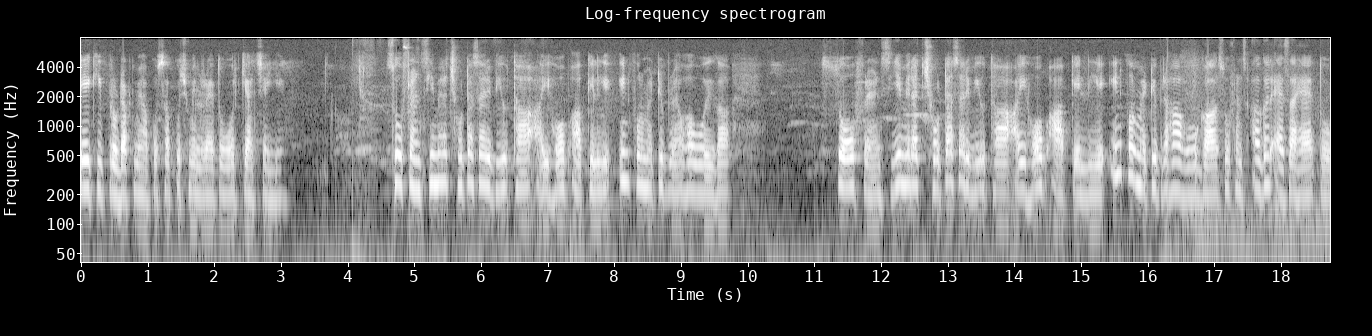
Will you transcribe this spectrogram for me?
एक ही प्रोडक्ट में आपको सब कुछ मिल रहा है तो और क्या चाहिए? सो so फ्रेंड्स ये मेरा छोटा सा रिव्यू था। आई होप आपके लिए इन्फॉर्मेटिव रहा होगा सो so फ्रेंड्स ये मेरा छोटा सा रिव्यू था। आई होप आपके लिए इन्फॉर्मेटिव रहा होगा। सो so फ्रेंड्स अगर ऐसा है तो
